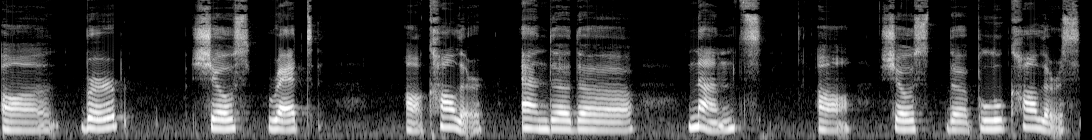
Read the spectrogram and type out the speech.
uh, verb shows red uh, color. And uh, the nouns uh, shows the blue colors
